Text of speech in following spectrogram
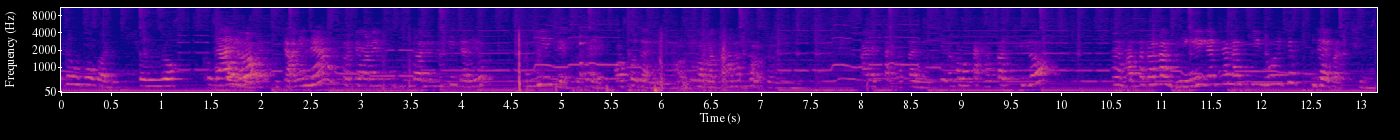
এটা উপকারী যাই হোক জানি না অনেক উপকারী যাই হোক নিয়েছে অত জানি না অত আমার আর একটা হাতা নিয়েছে এরকম একটা হাতা ছিল হাতাটা না ভেঙে গেছে না কি হয়েছে খুঁজে পাচ্ছি না।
